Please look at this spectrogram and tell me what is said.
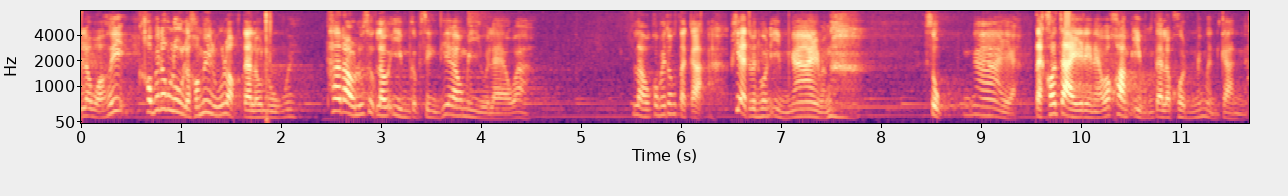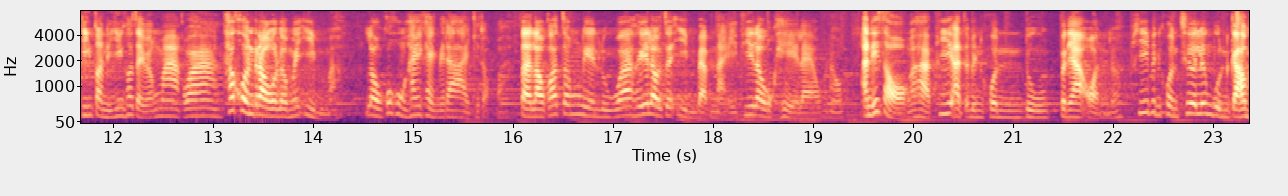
เราวะเฮ้ยเขาไม่ต้องรู้หรอเขาไม่รู้หรอกแต่เรารู้ถ้าเรารู้สึกเราอิ่มกับสิ่งที่เรามีอยู่แล้วอะ เราก็ไม่ต้องตะกะ พี่อาจจะเป็นคนอิ่มง่ายมั้งสุขง่ายอะแต่เข้าใจเลยนะว่าความอิ่มของแต่ละคนไม่เหมือนกัน ยิ่งตอนนี้ยิ่งเข้าใจมากๆว่า ถ้าคนเราเราไม่อิ่มอะเราก็คงให้ใครไม่ได้คิดออกปะแต่เราก็ต้องเรียนรู้ว่าเฮ้ยเราจะอิ่มแบบไหนที่เราโอเคแล้วเนาะอันที่สองอะค่ะพี่อาจจะเป็นคนดูปัญญาอ่อนเนาะพี่เป็นคนเชื่อเรื่องบุญกรรม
